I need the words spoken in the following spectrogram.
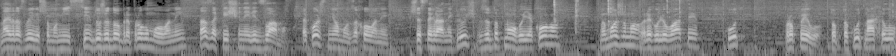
найвразливішому місці дуже добре прогумований та захищений від зламу. Також в ньому захований шестигранний ключ, за допомогою якого ми можемо регулювати кут пропилу, тобто кут нахилу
